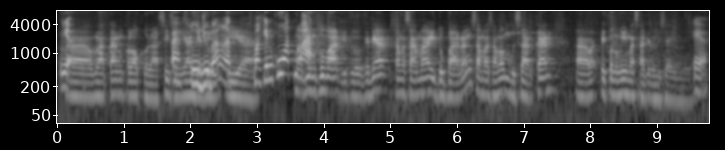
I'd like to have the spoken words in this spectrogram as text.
Iya. eh, melakukan kolaborasi. Eh, sehingga setuju jadi- banget. Iya, Makin kuat makin Pak. kuat gitu. Jadi sama-sama hidup bareng, sama-sama membesarkan eh, ekonomi masyarakat Indonesia ini. Iya.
